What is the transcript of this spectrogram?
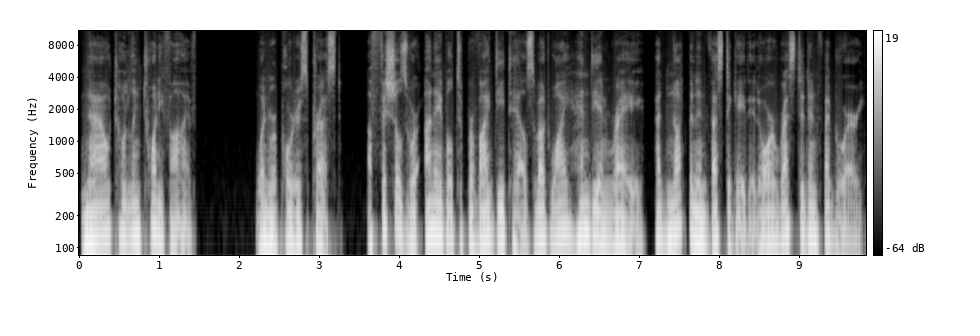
now totaling 25. When reporters pressed, officials were unable to provide details about why Hendy and Ray had not been investigated or arrested in February.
